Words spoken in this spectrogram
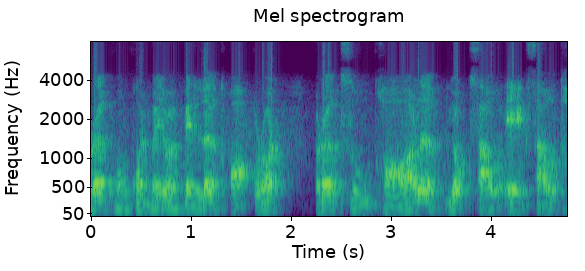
เลิกมงคลไม่ว่าเป็นเลิกออกรถ เลิกสู่ขอเลิกยกเสาเอกเสาโท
